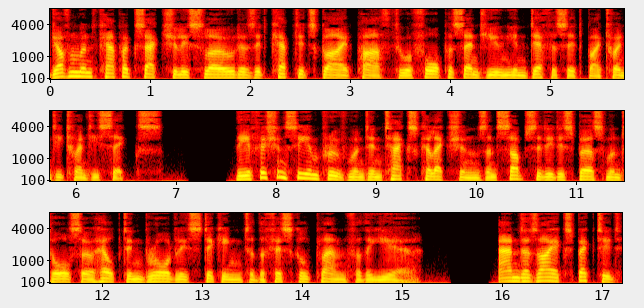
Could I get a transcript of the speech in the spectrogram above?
Government capex actually slowed as it kept its glide path to a 4% union deficit by 2026. The efficiency improvement in tax collections and subsidy disbursement also helped in broadly sticking to the fiscal plan for the year. And as I expected,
